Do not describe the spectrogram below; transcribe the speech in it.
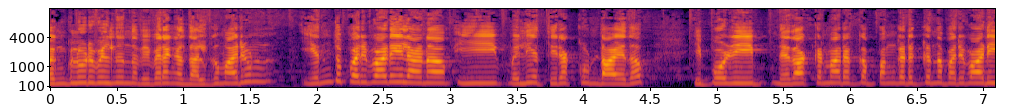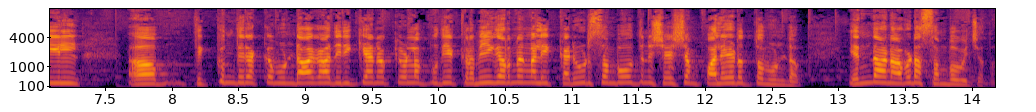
ബംഗളൂരുവിൽ നിന്ന് വിവരങ്ങൾ നൽകും. അരുൺ എന്ത് പരിപാടിയിലാണ് ഈ വലിയ തിരക്കുണ്ടായത്? ഇപ്പോൾ ഈ നേതാക്കന്മാരൊക്കെ പങ്കെടുക്കുന്ന പരിപാടിയിൽ തിക്കും തിരക്കും ഉണ്ടാകാതിരിക്കാനൊക്കെയുള്ള പുതിയ ക്രമീകരണങ്ങൾ ഈ കരൂർ സംഭവത്തിന് ശേഷം പലയിടത്തുമുണ്ട്. എന്താണ് അവിടെ സംഭവിച്ചത്?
